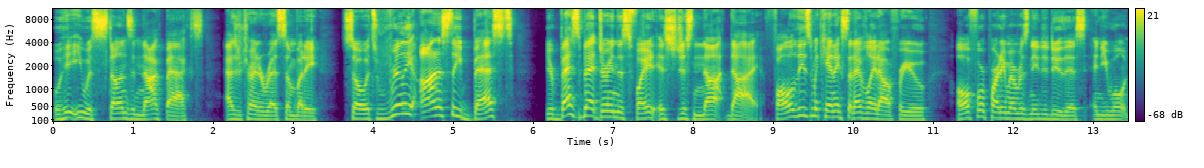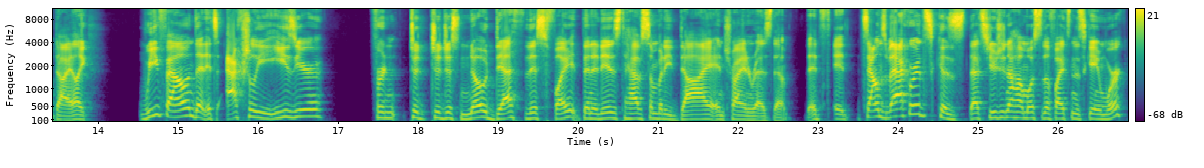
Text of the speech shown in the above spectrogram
will hit you with stuns and knockbacks as you're trying to res somebody. So it's really honestly best your best bet during this fight is to just not die. Follow these mechanics that I've laid out for you. All four party members need to do this and you won't die. Like we found that it's actually easier for to to just know death this fight than it is to have somebody die and try and res them. It's it sounds backwards cuz that's usually not how most of the fights in this game work,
